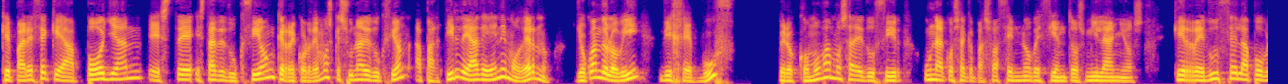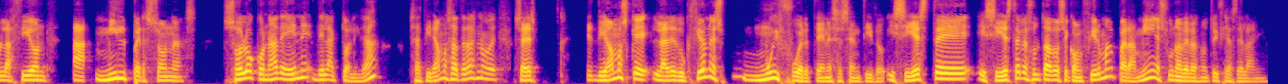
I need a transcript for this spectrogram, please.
que parece que apoyan este, esta deducción, que recordemos que es una deducción a partir de ADN moderno. Yo cuando lo vi dije, buf, pero ¿cómo vamos a deducir una cosa que pasó hace 900.000 años, que reduce la población a mil personas solo con ADN de la actualidad? O sea, tiramos atrás, no, o sea, es, digamos que la deducción es muy fuerte en ese sentido. Y si este, y si este resultado se confirma, para mí es una de las noticias del año.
